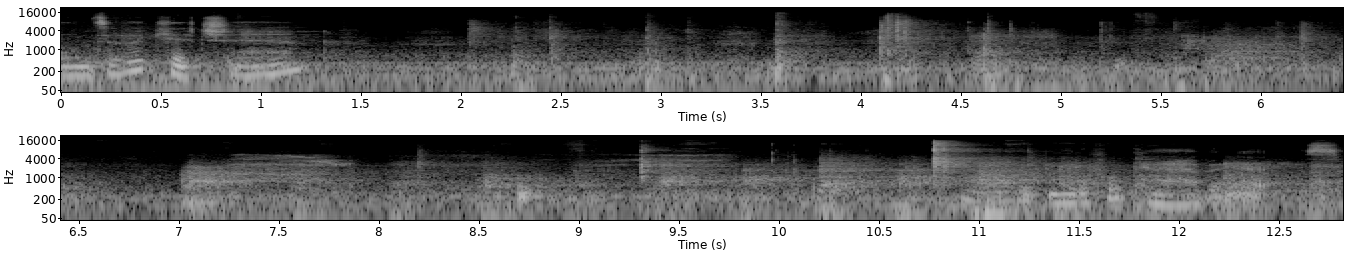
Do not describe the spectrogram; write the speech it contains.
Into the kitchen. All the beautiful cabinets.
